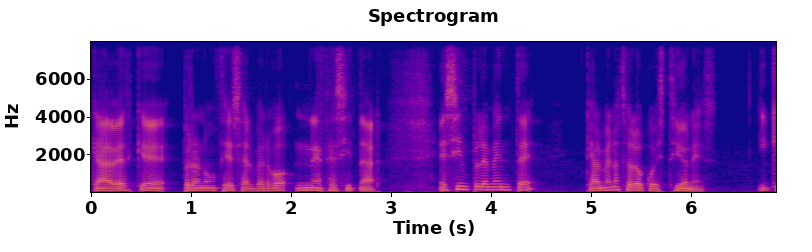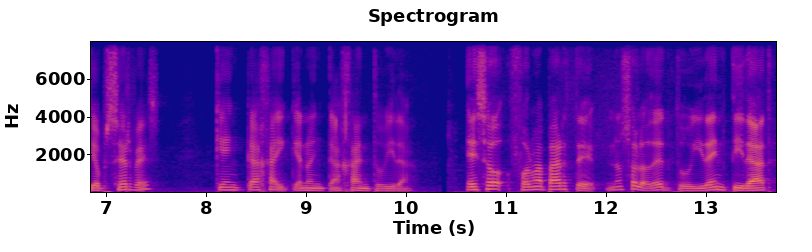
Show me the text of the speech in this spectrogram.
cada vez que pronuncies el verbo necesitar. Es simplemente que al menos te lo cuestiones y que observes qué encaja y qué no encaja en tu vida. Eso forma parte no solo de tu identidad,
